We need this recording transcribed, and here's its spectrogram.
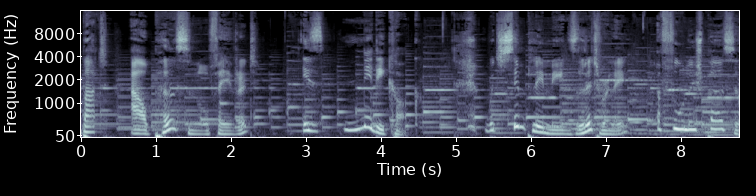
but our personal favorite is niddycock, which simply means literally a foolish person,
